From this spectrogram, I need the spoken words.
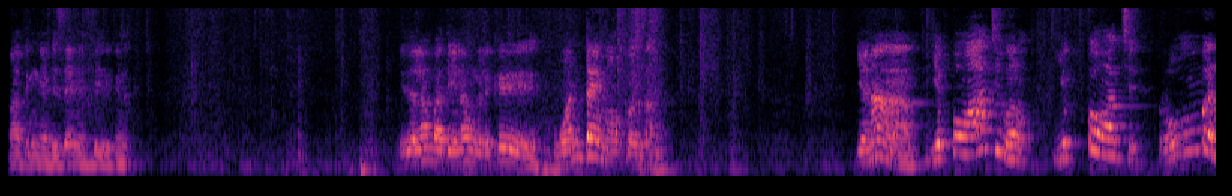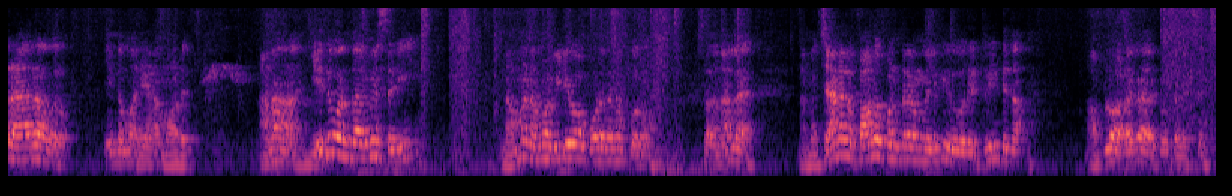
பார்த்துங்க டிசைன் எப்படி இருக்குன்னு. இதெல்லாம் பார்த்தீங்கன்னா உங்களுக்கு ஒன் டைம் ஆஃபர் தான். ஏன்னா எப்போ வாட்ச் வரும். எப்போ வாட்ச் ரொம்ப ரேராக வரும். இந்த மாதிரியான மாடல் ஆனால் எது வந்தாலுமே சரி நம்ம நம்ம வீடியோவாக போட தானே போகிறோம் ஸோ அதனால் நம்ம சேனலை ஃபாலோ பண்ணுறவங்களுக்கு இது ஒரு ட்ரீட்டு தான். அவ்வளோ அழகாக இருக்கும் கலெக்ஷன்ஸ்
